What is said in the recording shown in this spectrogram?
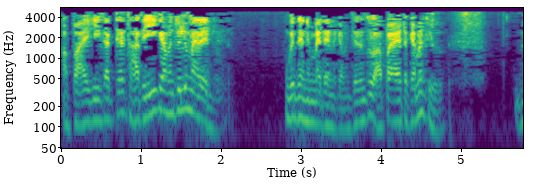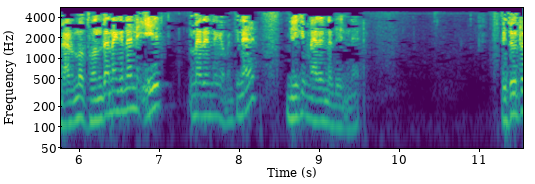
අපායේ කට්ටියත් හරිය කැමතිලු මැරෙන්න. මොකද එන්නේ මැරෙන්න කැමති නැතු අපායට කැමතිලු. මරණොත් හොඳ නැගනනේ ඒත් මැරෙන්න කැමති නෑ. මේකේ මැරෙන්න දෙන්නේ නෑ. ඒකට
